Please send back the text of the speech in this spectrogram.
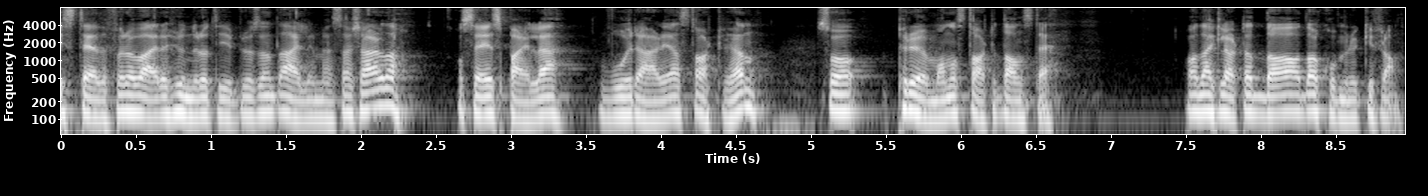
i stedet for å være 110 ærlig med seg sjæl og se i speilet hvor er det jeg starter hen, så prøver man å starte et annet sted. Og det er klart at da, da kommer du ikke fram.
